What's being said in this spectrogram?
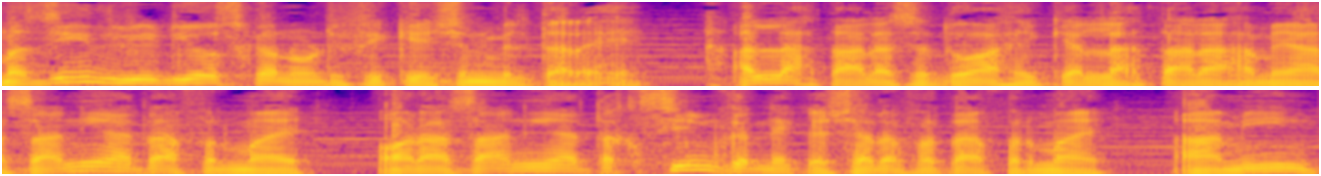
मजीद वीडियोस का नोटिफिकेशन मिलता रहे। अल्लाह ताला से दुआ है कि अल्लाह ताला हमें आसानियाँ अता फरमाए और आसानियाँ तकसीम करने का शरफ अता फरमाए। आमीन।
